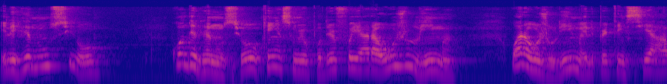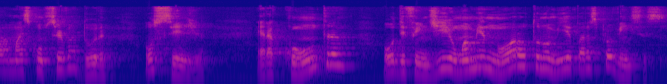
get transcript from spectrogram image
ele renunciou. Quando ele renunciou, quem assumiu o poder foi Araújo Lima. O Araújo Lima ele pertencia à ala mais conservadora, ou seja, era contra ou defendia uma menor autonomia para as províncias.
